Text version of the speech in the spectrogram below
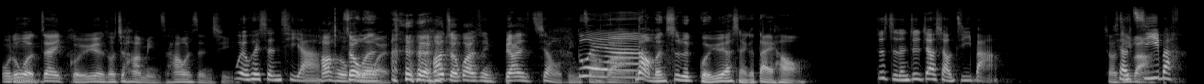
我如果在鬼月的时候叫他名字，他会生气，我也会生气啊。他很所以我哎。他转过来说：“你不要一直叫我名字好不好啊？”那我们是不是鬼月要想一个代号？就只能就叫小鸡吧，小鸡吧，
